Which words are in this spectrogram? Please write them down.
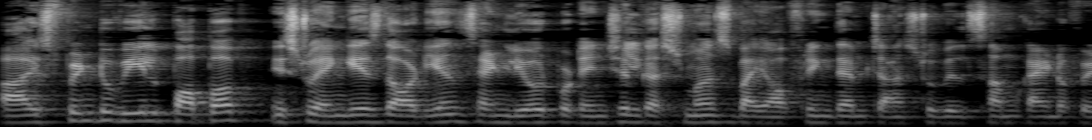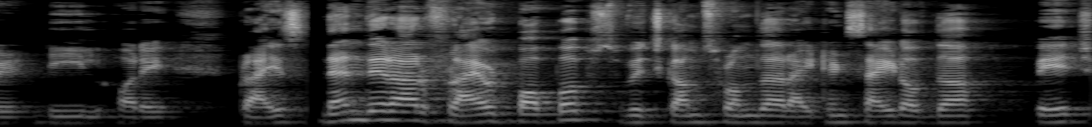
Uh, spin to wheel pop-up is to engage the audience and lure potential customers by offering them chance to win some kind of a deal or a prize. Then there are flyout pop-ups which comes from the right hand side of the page.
